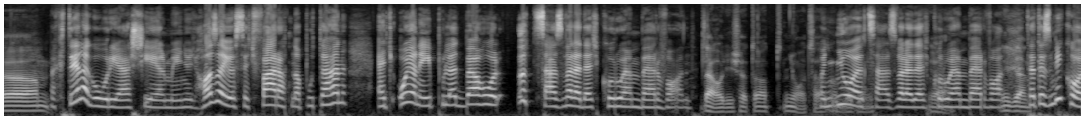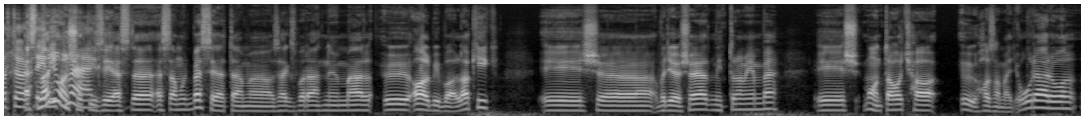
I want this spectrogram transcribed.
Um, Meg tényleg óriási élmény, hogy hazajössz egy fáradt nap után egy olyan épületbe, ahol 500 veled egykorú ember van. dehogy is, hát ott 800 Vagy 800 veled egykorú Ja. ember van. Igen. Tehát ez mikor történik Ezt nagyon meg? sok izé, ezt, ezt amúgy beszéltem az ex-barátnőmmel, ő Albiban lakik, és, vagy ő saját, mit tudom én be, és mondta, hogy ha ő hazamegy óráról,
